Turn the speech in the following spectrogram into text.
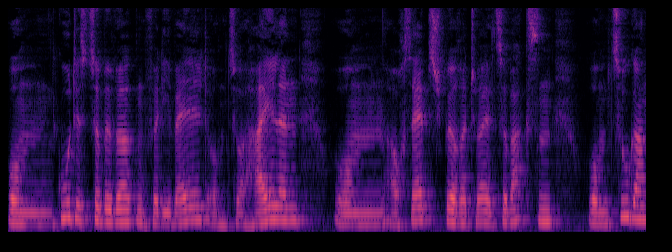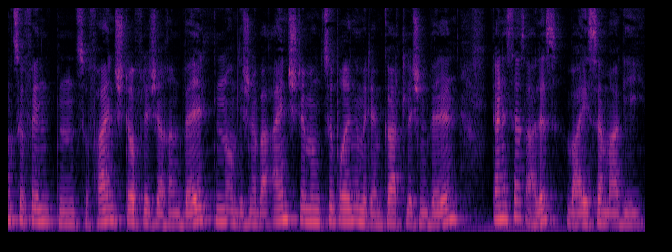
um Gutes zu bewirken für die Welt, um zu heilen, um auch selbst spirituell zu wachsen, um Zugang zu finden zu feinstofflicheren Welten, um dich in Übereinstimmung zu bringen mit dem göttlichen Willen, dann ist das alles weiße Magie.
